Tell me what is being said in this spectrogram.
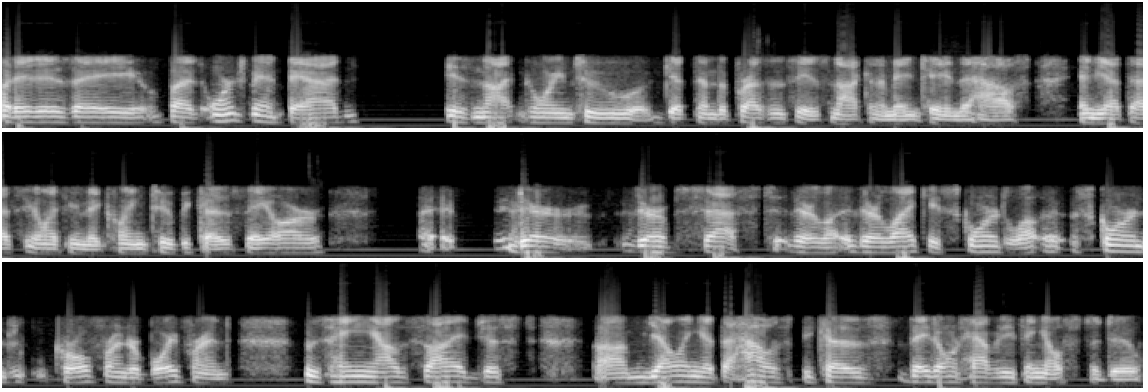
But it is a, but Orange Man bad is not going to get them the presidency. It's not going to maintain the House, and yet that's the only thing they cling to because they are they're they're obsessed. They're they're like a scorned scorned girlfriend or boyfriend who's hanging outside just um, yelling at the house because they don't have anything else to do.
